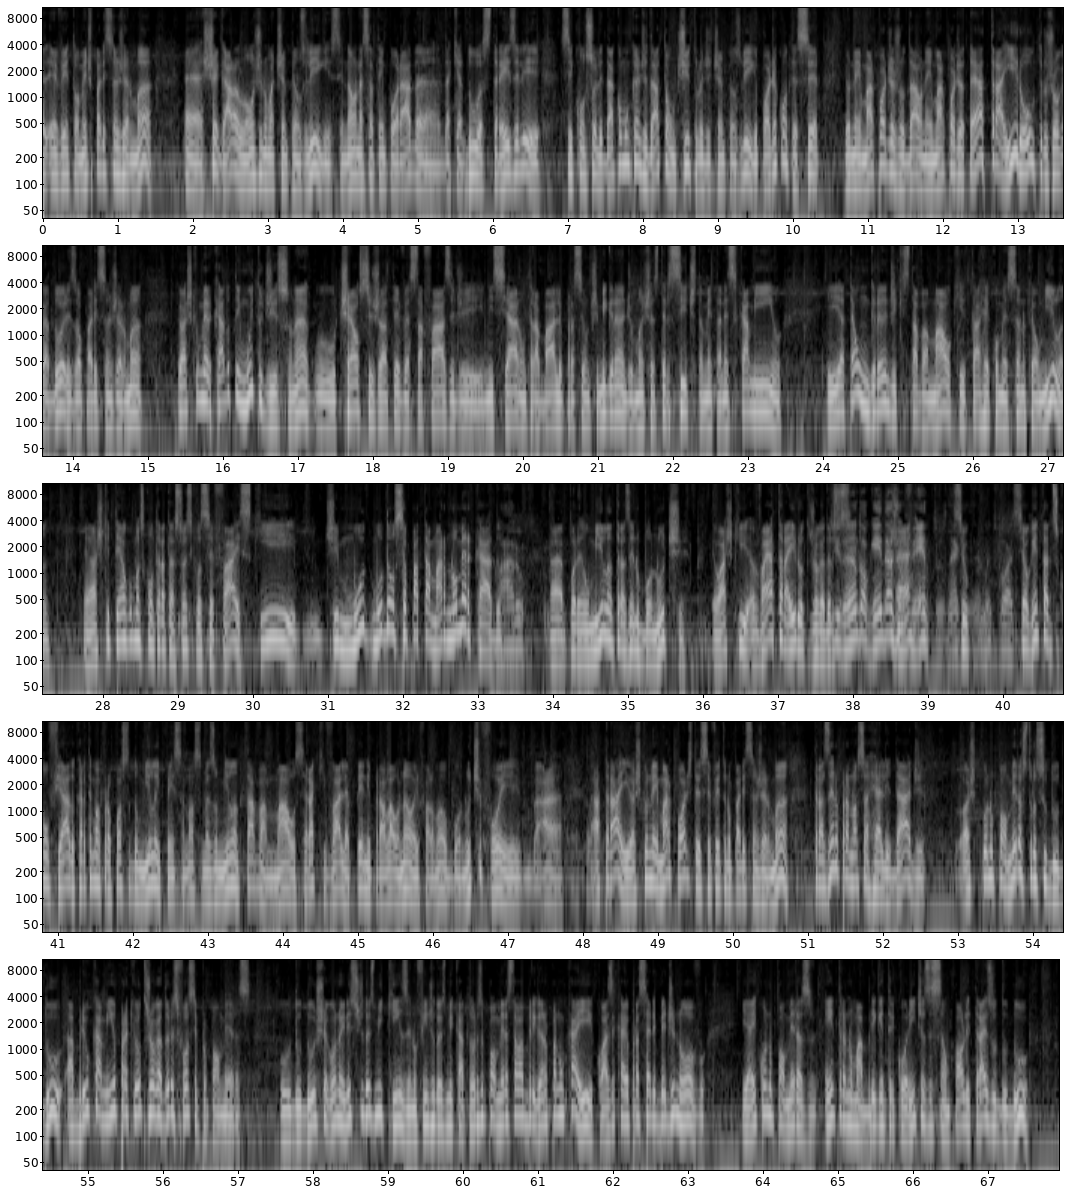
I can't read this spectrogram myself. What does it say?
eventualmente, o Paris Saint-Germain é, chegar longe numa Champions League, se não nessa temporada, daqui a duas, três, ele se consolidar como um candidato a um título de Champions League. Pode acontecer. E o Neymar pode ajudar, o Neymar pode até atrair outros jogadores ao Paris Saint-Germain. Eu acho que o mercado tem muito disso, né? O Chelsea já teve essa fase de iniciar um trabalho para ser um time grande, o Manchester City também está nesse caminho. E até um grande que estava mal, que está recomeçando, que é o Milan, eu acho que tem algumas contratações que você faz que te mudam o seu patamar no mercado. Claro. Uh, por exemplo, o Milan trazendo o Bonucci, eu acho que vai atrair outros jogadores. Tirando alguém da é? Juventus, é? né? Se, o, é se alguém está desconfiado, o cara tem uma proposta do Milan e pensa, nossa, mas o Milan tava mal, será que vale a pena ir para lá ou não? Ele fala, o Bonucci foi, a, atrai. Eu acho que o Neymar pode ter esse efeito no Paris Saint-Germain, trazendo para nossa realidade. Eu acho que quando o Palmeiras trouxe o Dudu, abriu caminho para que outros jogadores fossem para o Palmeiras. O Dudu chegou no início de 2015, no fim de 2014 o Palmeiras estava brigando para não cair, quase caiu para a Série B de novo. E aí quando o Palmeiras entra numa briga entre Corinthians e São Paulo e traz o Dudu,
